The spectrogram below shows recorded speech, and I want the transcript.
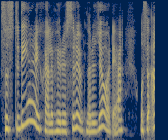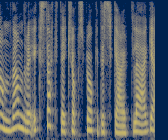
Så studera dig själv hur du ser ut när du gör det och så använder du exakt det kroppsspråket i skarpt läge.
